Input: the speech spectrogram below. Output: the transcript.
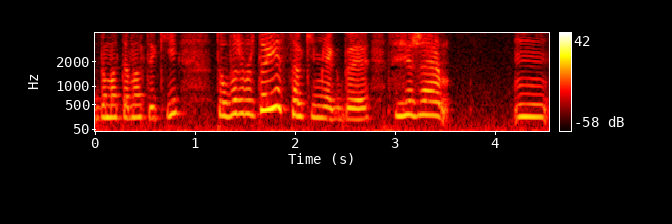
do matematyki, to uważam, że to jest całkiem jakby, w sensie, że mm,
